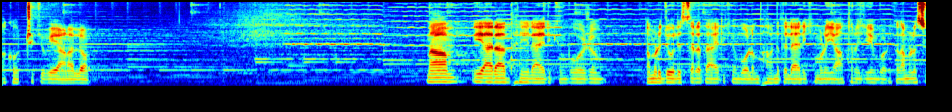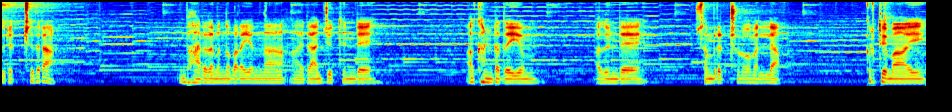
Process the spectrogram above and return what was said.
ആഘോഷിക്കുകയാണല്ലോ. നാം ഈ ആരാധനയിലായിരിക്കുമ്പോഴും നമ്മുടെ ജോലി സ്ഥലത്തായിരിക്കുമ്പോഴും ഭവനത്തിലായിരിക്കുമ്പോഴും യാത്ര ചെയ്യുമ്പോഴൊക്കെ നമ്മൾ സുരക്ഷിതരാണ്. ഭാരതമെന്ന് പറയുന്ന ആ രാജ്യത്തിന്റെ അഖണ്ഡതയും അതിന്റെ സംരക്ഷണവുമെല്ലാം കൃത്യമായി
